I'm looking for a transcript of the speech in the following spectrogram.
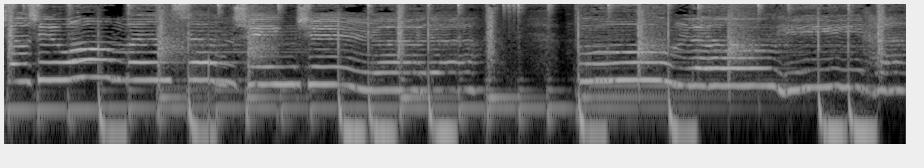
想起我们曾经炽热的，不留遗憾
